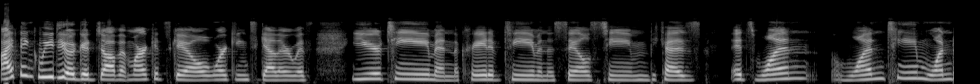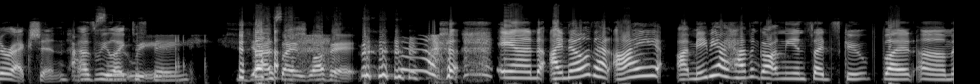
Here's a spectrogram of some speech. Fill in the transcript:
I think think we do a good job at market scale working together with your team and the creative team and the sales team because it's one one team, one direction, Absolutely. as we like to say. yes, I love it. and I know that I uh, maybe I haven't gotten the inside scoop, but um,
